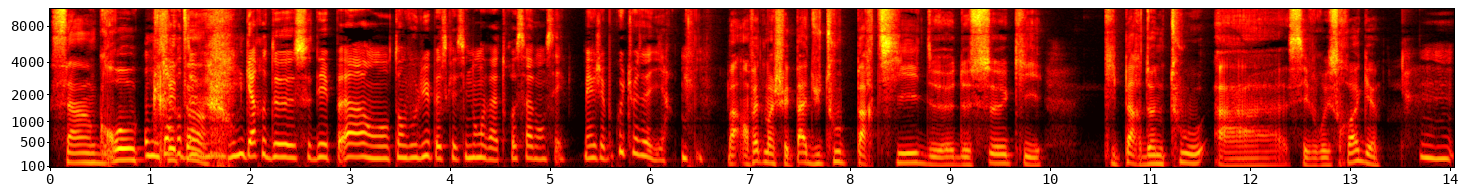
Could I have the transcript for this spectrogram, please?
C'est un gros On crétin garde, on garde ce débat en temps voulu parce que sinon on va trop s'avancer. Mais j'ai beaucoup de choses à dire. Bah, en fait, moi, je fais pas du tout partie de, de ceux qui, qui pardonnent tout à Severus Rogue. Mhm.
